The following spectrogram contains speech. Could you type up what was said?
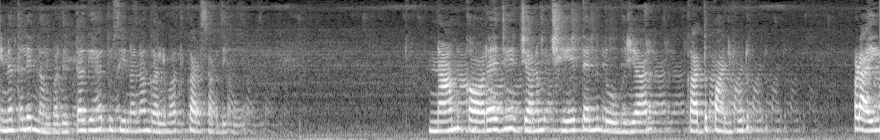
ਇਹਨਾਂ ਥੱਲੇ ਨੰਬਰ ਦਿੱਤਾ ਗਿਆ ਹੈ, ਤੁਸੀਂ ਇਹਨਾਂ ਨਾਲ ਗੱਲਬਾਤ ਕਰ ਸਕਦੇ ਹੋ। ਨਾਮ ਕੌਰ ਹੈ ਜੀ, ਜਨਮ 6/3/2000 ਕੱਦ 5 ਫੁੱਟ, ਪੜ੍ਹਾਈ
